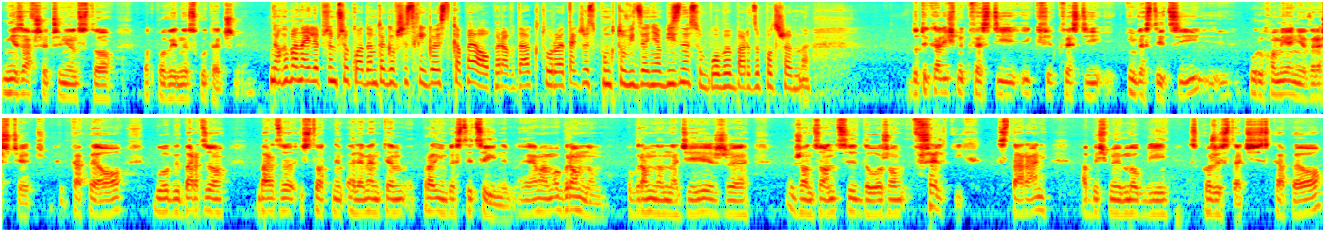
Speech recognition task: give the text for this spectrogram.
nie zawsze czyniąc to odpowiednio skutecznie. No chyba najlepszym przykładem tego wszystkiego jest KPO, prawda, które także z punktu widzenia biznesu byłoby bardzo potrzebne. Dotykaliśmy kwestii, kwestii inwestycji. Uruchomienie wreszcie KPO byłoby bardzo, bardzo istotnym elementem proinwestycyjnym. Ja mam ogromną, ogromną nadzieję, że rządzący dołożą wszelkich starań, abyśmy mogli skorzystać z KPO.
